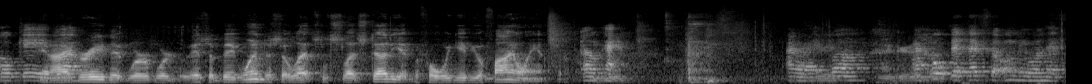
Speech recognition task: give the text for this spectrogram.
Okay. And I agree that we're, we're, it's a big window, so let's, let's study it before we give you a final answer. Okay. All right, well, I agree I hope that that's the only one that's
